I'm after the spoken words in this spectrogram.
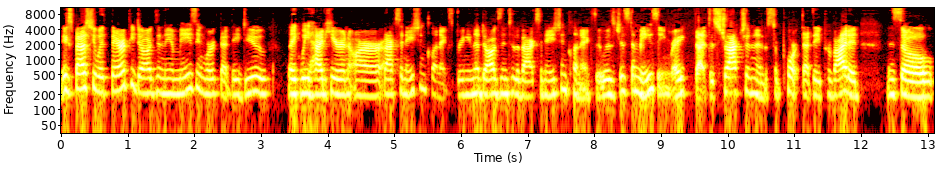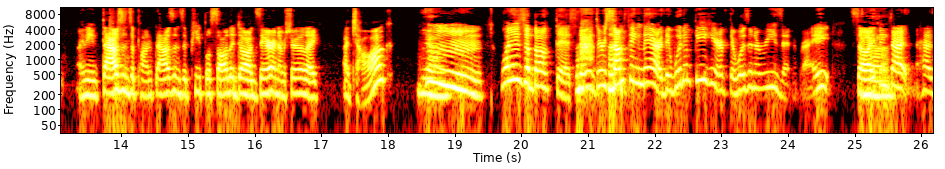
especially with therapy dogs and the amazing work that they do, like we had here in our vaccination clinics, bringing the dogs into the vaccination clinics, it was just amazing, right? That distraction and the support that they provided. And so, I mean, thousands upon thousands of people saw the dogs there, and I'm sure they're like, a dog? Yeah. Hmm, what is about this? There, there's something there. They wouldn't be here if there wasn't a reason, right? So yeah. I think that has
